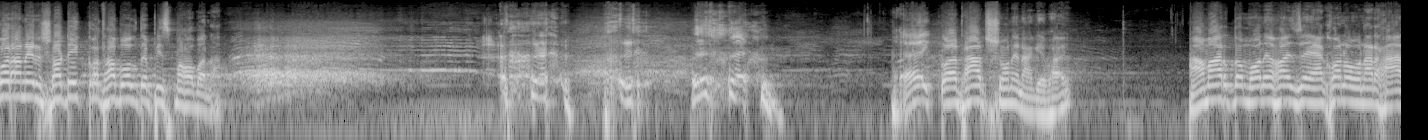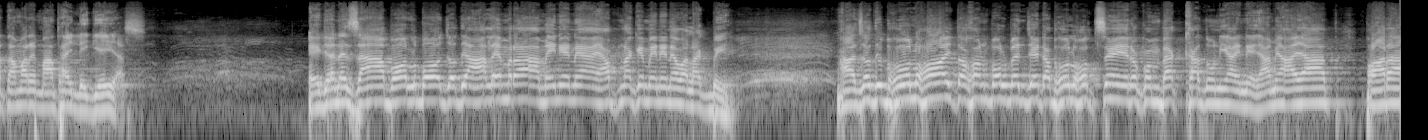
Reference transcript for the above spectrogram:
কোরআনের সঠিক কথা বলতে পিছপা হবে না। এই, কথা শোনেন আগে ভাই। আমার তো মনে হয় যে এখনও ওনার হাত আমার মাথায় লেগেই আছে। এই জন্য যা বলব যদি আলেমরা মেনে নেয়, আপনাকে মেনে নেওয়া লাগবে। আর যদি ভুল হয়, তখন বলবেন যে এটা ভুল হচ্ছে, এরকম ব্যাখ্যা দুনিয়ায় নেই। আমি আয়াত পাড়া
